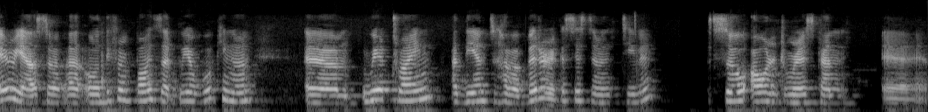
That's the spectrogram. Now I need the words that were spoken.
areas or, uh, or, different points that we are working on, um, we are trying at the end to have a better ecosystem in Chile, so our entrepreneurs can uh,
